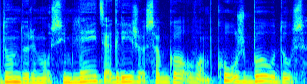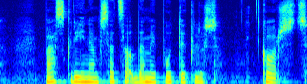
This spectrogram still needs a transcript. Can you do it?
dunduri mūsim leidzā grīžos ap galvom, kūž būdus, paskrīnam sacaldami putekļus, korsts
